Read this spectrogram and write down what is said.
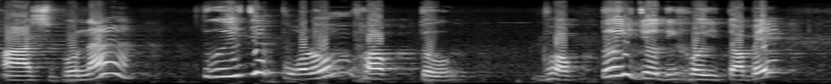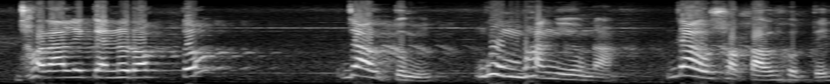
আসব না। তুই যে পরম ভক্ত। ভক্তই যদি হই তবে ঝরালে কেন রক্ত? যাও তুমি, ঘুম ভাঙিও না। যাও সকাল হতে।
